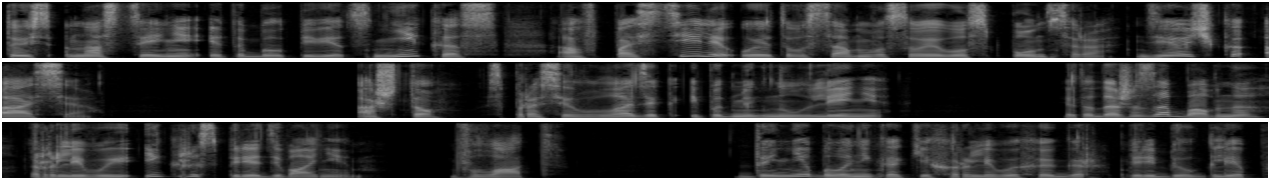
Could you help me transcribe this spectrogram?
То есть на сцене это был певец Никас, а в постели у этого самого своего спонсора девочка Ася. «А что?» — спросил Владик и подмигнул Лене. «Это даже забавно. Ролевые игры с переодеванием. Влад». «Да не было никаких ролевых игр», — перебил Глеб.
